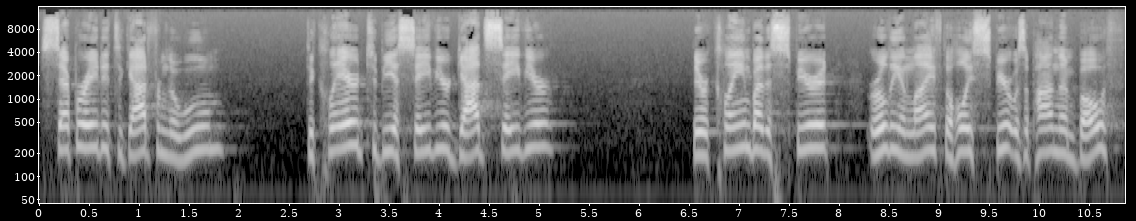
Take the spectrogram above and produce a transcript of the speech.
separated to God from the womb, declared to be a Savior, God's Savior. They were claimed by the Spirit early in life. The Holy Spirit was upon them both.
